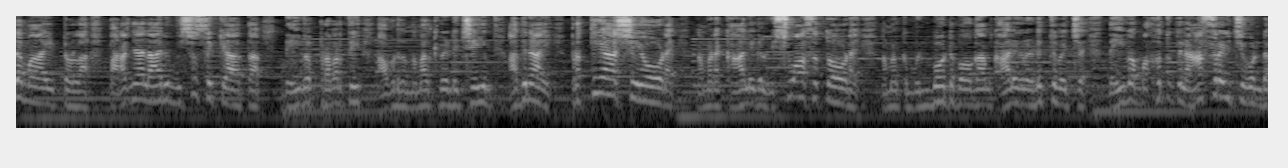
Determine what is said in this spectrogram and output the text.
ബുദ്ധിക്കതീതമായിട്ടുള്ള പറഞ്ഞാൽ ആരും വിശ്വസിക്കാത്ത ദൈവപ്രവൃത്തി അവിടുന്ന് നമ്മൾക്ക് വേണ്ടി ചെയ്യും. അതിനായി പ്രത്യാശയോടെ നമ്മുടെ കാലുകൾ വിശ്വാസത്തോടെ നമുക്ക് മുൻപോട്ട് പോകാം. കാലുകൾ എടുത്തു വെച്ച് ദൈവ മഹത്വത്തിൽ ആശ്രയിച്ചുകൊണ്ട്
